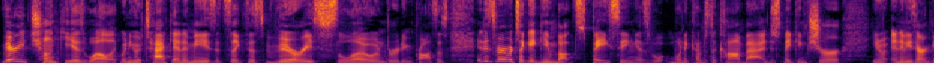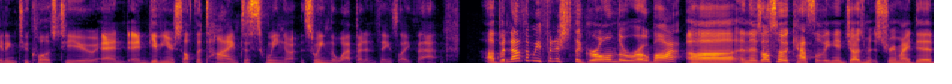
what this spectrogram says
very chunky as well. Like when you attack enemies, it's like this very slow and brooding process. It is very much like a game about spacing as w- when it comes to combat and just making sure you know enemies aren't getting too close to you and and giving yourself the time to swing uh, swing the weapon and things like that. Uh, but now that we finished The Girl and the Robot, uh, and there's also a Castlevania Judgment stream I did,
